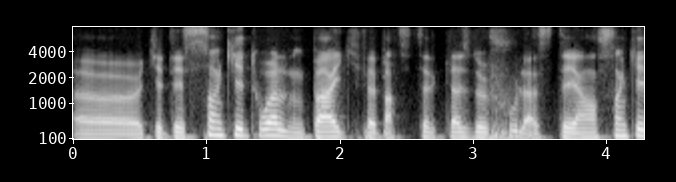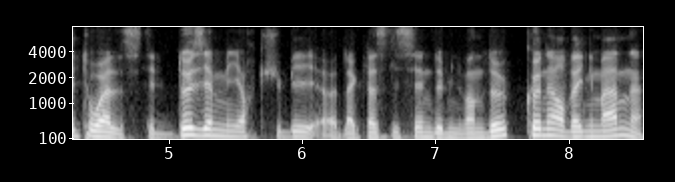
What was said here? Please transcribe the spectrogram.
qui était 5 étoiles, donc pareil, qui fait partie de cette classe de fou là, c'était un 5 étoiles, c'était le deuxième meilleur QB de la classe lycéenne 2022, Connor Wegman.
